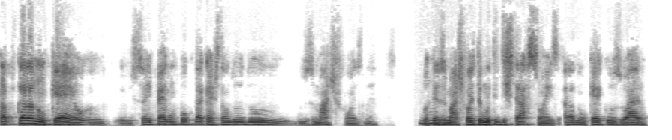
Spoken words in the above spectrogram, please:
É porque ela não quer, eu, eu, isso aí pega um pouco da questão do, do dos smartphones, né? Porque uhum. os smartphones têm muitas distrações. Ela não quer que o usuário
